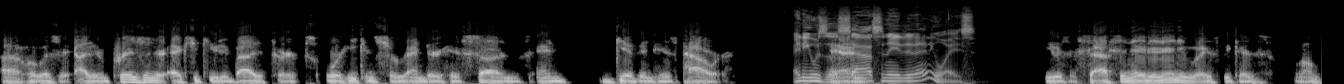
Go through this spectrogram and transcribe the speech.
uh, what was it, either imprisoned or executed by the Turks, or he can surrender his sons and given his power. And he was and- assassinated anyways. He was assassinated anyways because, well,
